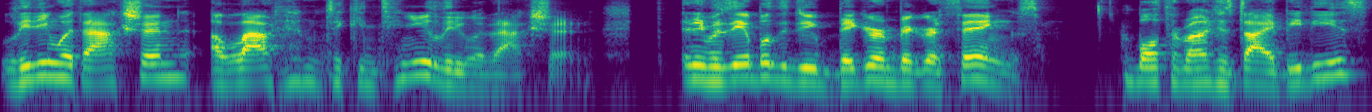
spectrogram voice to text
leading with action allowed him to continue leading with action. And he was able to do bigger and bigger things both around his diabetes,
